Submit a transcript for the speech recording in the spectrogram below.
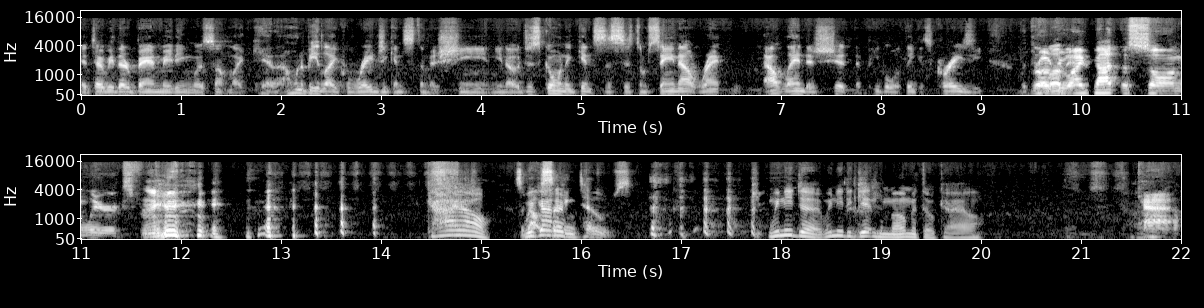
Yeah, Toby, their band meeting was something like, "Yeah, I want to be like Rage Against the Machine." You know, just going against the system, saying outran- outlandish shit that people will think is crazy. But Bro, love do it. I got the song lyrics for you? Kyle, It's we about gotta sucking toes. we need to we need to get in the moment though, Kyle. Kyle.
